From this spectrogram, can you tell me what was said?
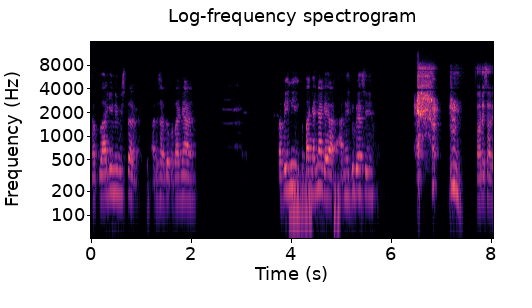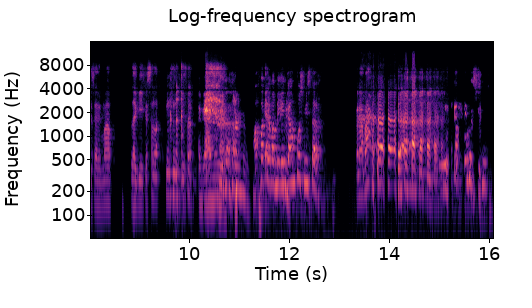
Satu lagi nih, Mister. Ada satu pertanyaan. Tapi ini pertanyaannya agak aneh juga sih. sorry sorry sorry maaf lagi keselak Agak aneh. Apa Ya. bikin kampus, Mister? kenapa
